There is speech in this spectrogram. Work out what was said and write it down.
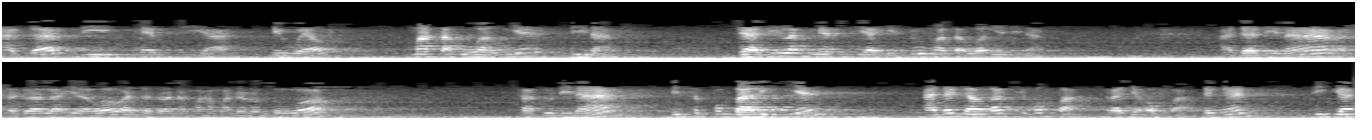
agar di Mercia, di Wales, mata uangnya dinar. Jadilah Mercia itu mata uangnya dinar ada dinar asyhadu alla ilaha wa asyhadu anna rasulullah. Satu dinar. Di sebaliknya ada gambar si Opa raja Opa dengan tiga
